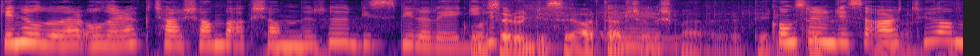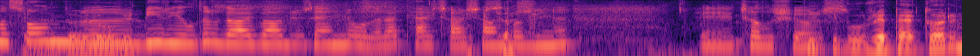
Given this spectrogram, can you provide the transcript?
genel olarak, olarak çarşamba akşamları biz bir araya gelip Konser öncesi artar e, çalışma periyodu. Konser öncesi artıyor ama son oluyor. Bir yıldır galiba düzenli olarak her çarşamba günü e, çalışıyoruz. Peki bu repertuarı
